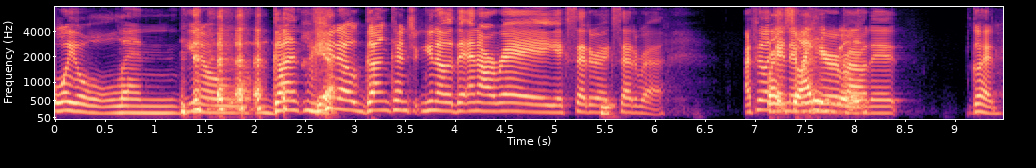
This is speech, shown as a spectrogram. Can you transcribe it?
oil and you know gun, yeah. you know gun country, you know the NRA, et cetera, et cetera. I feel like right, I never so I hear really, about it. Go ahead.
